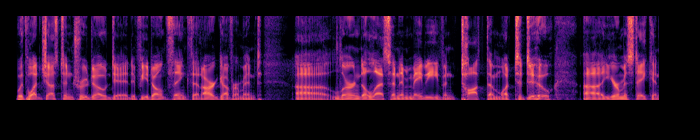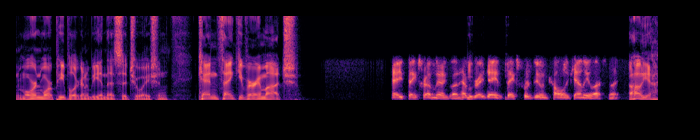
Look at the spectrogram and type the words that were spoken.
with what Justin Trudeau did, if you don't think that our government uh, learned a lesson and maybe even taught them what to do, uh, you're mistaken. More and more people are going to be in this situation. Ken, thank you very much. Hey, thanks for having me on, Glenn. Have a great day, and thanks for doing Collin County last night. Oh yeah,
